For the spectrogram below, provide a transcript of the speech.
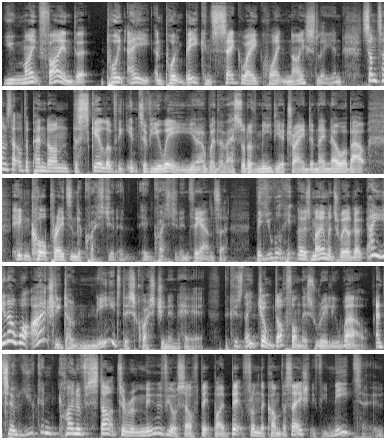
you might find that point A and point B can segue quite nicely. And sometimes that'll depend on the skill of the interviewee, you know, whether they're sort of media trained and they know about incorporating the question in question into the answer. But you will hit those moments where you'll go, hey, you know what? I actually don't need this question in here because they jumped off on this really well. And so you can kind of start to remove yourself bit by bit from the conversation if you need to.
